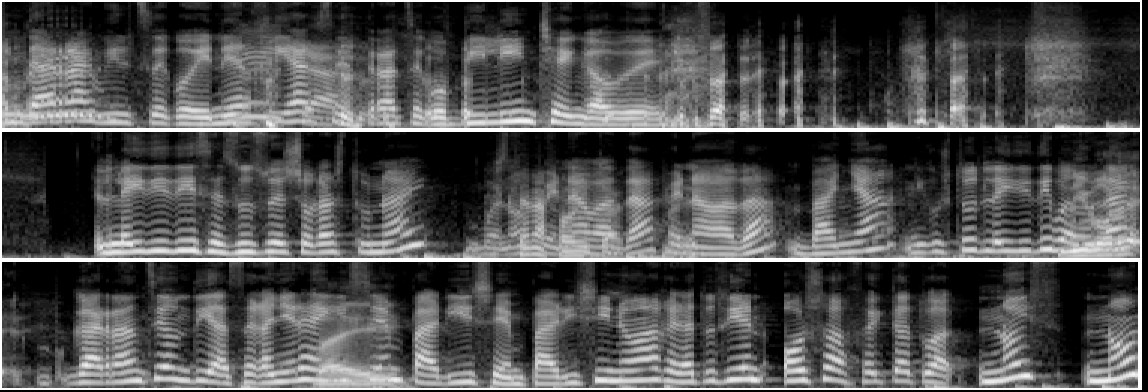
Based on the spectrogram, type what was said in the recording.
indarrak biltzeko, energiak zentratzeko, bilintxen gaude. Lady Di ez duzu solastu nahi, bueno, Estena pena bat da, pena bat da, baina nik uste dut Lady Di badula gorde- garrantzia handia, ze gainera Bai. egin zen Parisen, Parisinoa geratu ziren oso afektatuak. Noiz, non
